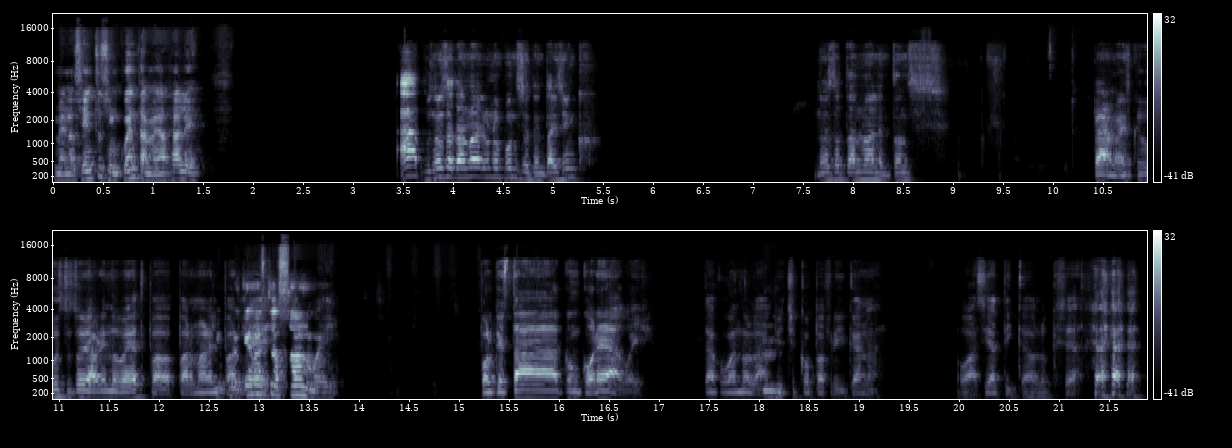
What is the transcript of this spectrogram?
Menos 150 me da sale. Ah, pues no está tan mal, 1.75. No está tan mal entonces. Espérame, es que justo estoy abriendo bet para armar el ¿Por qué no está Son, güey? Porque está con Corea, güey. Está jugando la mm. pinche Copa Africana. O asiática, o lo que sea.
